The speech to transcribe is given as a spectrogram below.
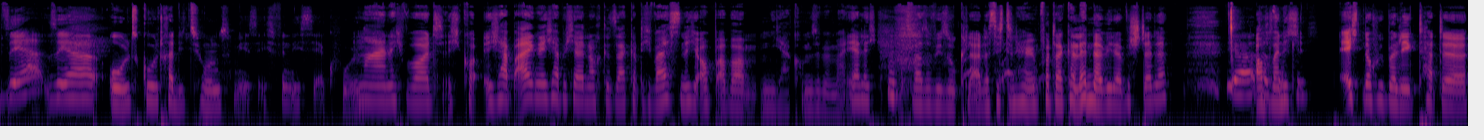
sehr, sehr oldschool traditionsmäßig. Finde ich sehr cool. Nein, ich wollte, ich, ich habe eigentlich, habe ich ja noch gesagt, gehabt, ich weiß nicht, ob, aber ja, kommen Sie mir mal ehrlich. Es war sowieso klar, dass ich den Harry Potter Kalender wieder bestelle. Ja, Auch wenn ich echt noch überlegt hatte,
